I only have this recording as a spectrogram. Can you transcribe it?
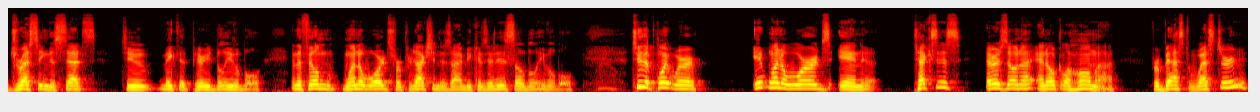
dressing the sets to make that period believable. And the film won awards for production design because it is so believable, to the point where it won awards in Texas, Arizona, and Oklahoma for best western.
